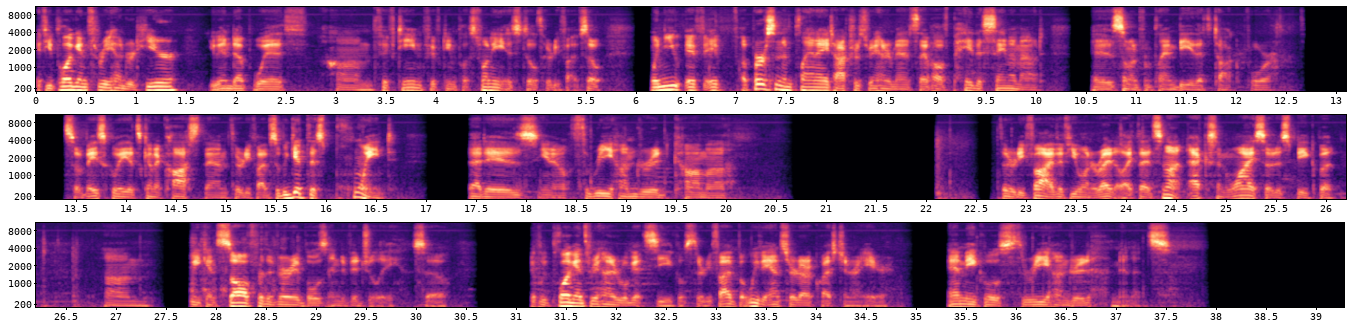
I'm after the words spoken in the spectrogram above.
If you plug in 300 here, you end up with um, 15. 15 plus 20 is still 35. So when you, if, if a person in Plan A talks for 300 minutes, they'll have pay the same amount as someone from Plan B that's talked for. So basically, it's going to cost them 35. So we get this point that is, you know, 300 comma 35 if you want to write it like that. It's not x and y, so to speak, but um, we can solve for the variables individually. So if we plug in 300, we'll get c equals 35, but we've answered our question right here. m equals 300 minutes.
